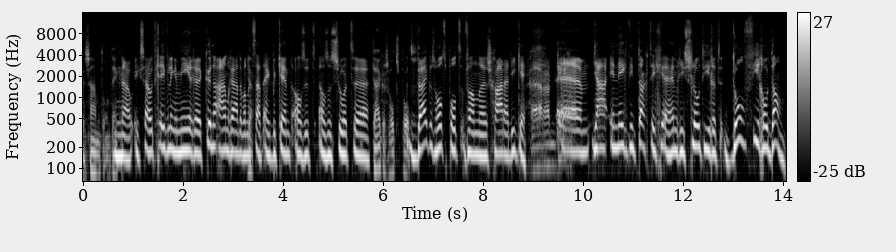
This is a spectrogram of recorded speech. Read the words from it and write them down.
samen te ontdekken. Nou, ik zou het Grevelingenmeer kunnen aanraden, want het staat echt bekend als, het, als een soort eh Duikers hotspot. duikershotspot van eh Scharadike. Ehm, ja, in 1980, eh, Henry, sloot hier het Dolfirodam.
